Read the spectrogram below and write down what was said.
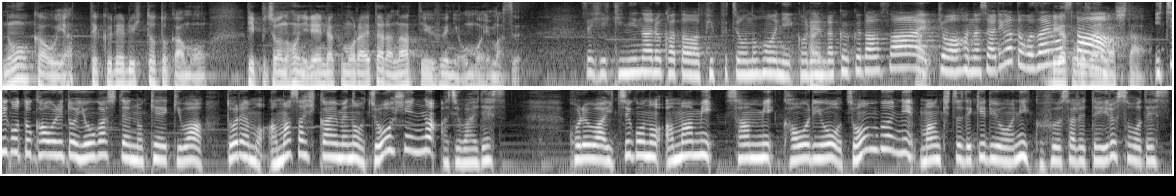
農家をやってくれる人とかも比布町の方に連絡もらえたらなっていうふうに思います。ぜひ気になる方は比布町の方にご連絡ください。はい今日はお話ありがとうございましありがとうございまた。した。いちごと香りと洋菓子店のケーキはどれも甘さ控えめの上品な味わいですこれはいちごの甘み酸味香りを存分に満喫できるように工夫されているそうです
